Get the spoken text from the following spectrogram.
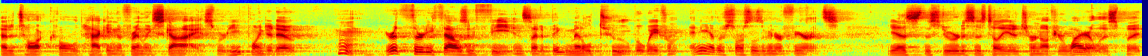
had a talk called Hacking the Friendly Skies, where he pointed out, hmm, you're at 30,000 feet inside a big metal tube away from any other sources of interference. Yes, the stewardesses tell you to turn off your wireless, but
